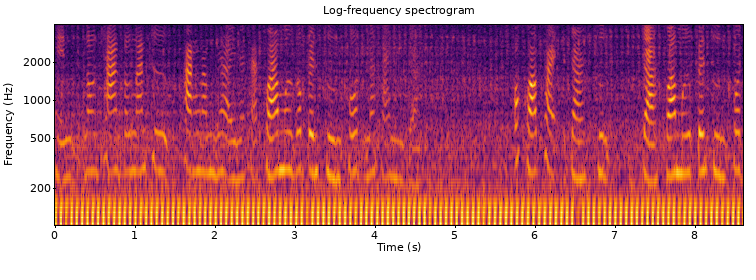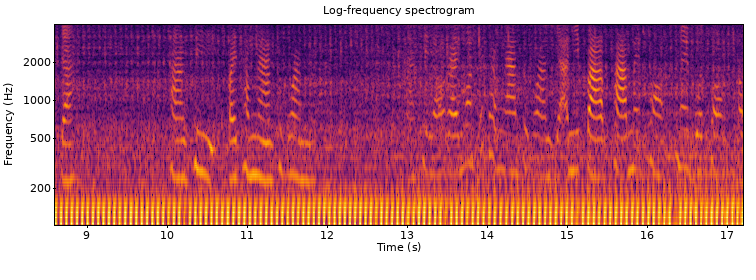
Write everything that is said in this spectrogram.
เห็นนอนทางตรงนั้นคือพังลำไยนะคะขวามือก็เป็นศูนย์คดนะคะนี่จ้ะก็ขอภัยจ้ะศูนย์จ้ะขวามือเป็นศูนย์คดจ้ะทางที่ไปทำงานทุกวันนะคะทางที่น้องไรมอนไปทำงานทุกวันจ้ะอันนี้ปลาพาแม่ทองแม่บัวทองเข้า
